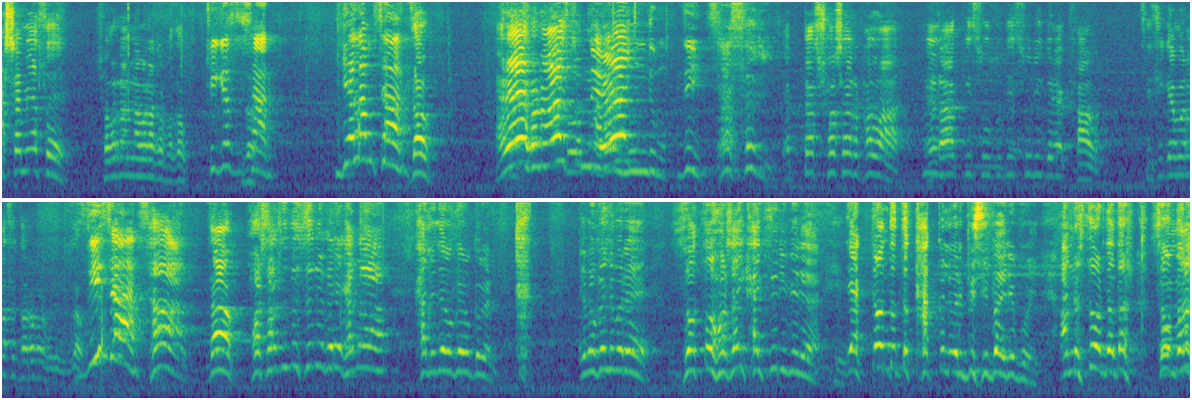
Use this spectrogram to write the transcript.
আসামি আছে সবার রান্না বাড়া করবা যাও। ঠিক আছে স্যার। গেলাম স্যার। যাও। আরে এখন শুননি। জি শাশুড়ি একটা শশার ফালা। এটা কিছু যদি চুরি করে খাও সিসি ক্যামেরা আছে ধরা পড়বে যাও। জি স্যার। স্যার যাও। হসা যদি চুরি করে খানা খালি দেবো কেউ করবেন এবার গেলে পরে যত হসাই খাই চুরি করে একটা অন্তত খাক করলে পরে বেশি বাইরে বই। আমরা চোর দাদা চোর দাদা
